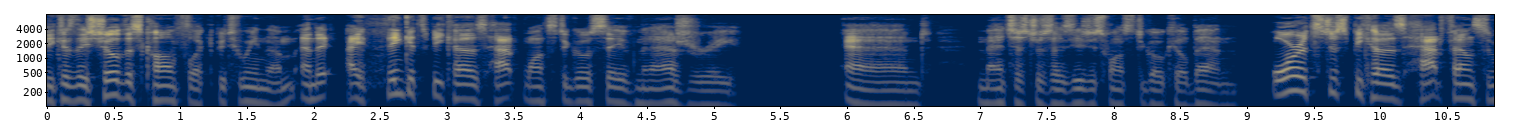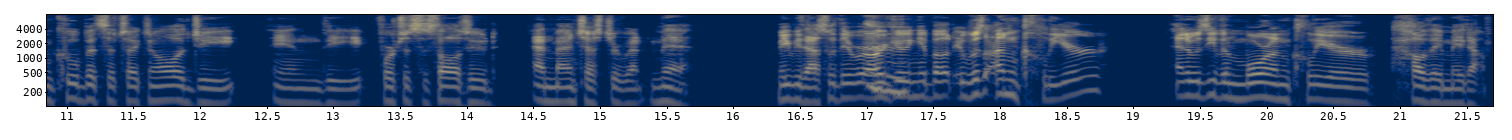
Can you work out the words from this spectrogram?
Because they show this conflict between them, and I think it's because Hat wants to go save Menagerie, and Manchester says he just wants to go kill Ben. Or it's just because Hat found some cool bits of technology in the Fortress of Solitude and Manchester went meh. Maybe that's what they were mm-hmm. arguing about. It was unclear, and it was even more unclear how they made up.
